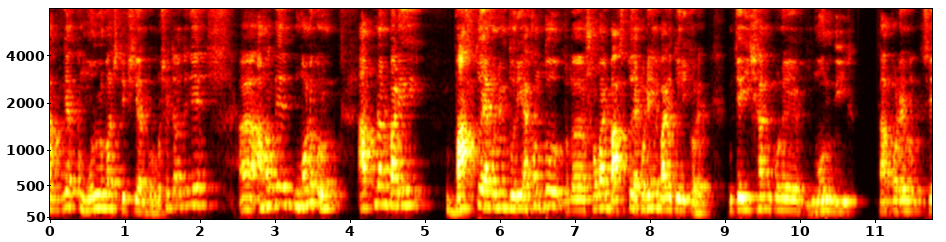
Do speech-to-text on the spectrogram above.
আজকে একটা মূল্যবান টিপ শেয়ার করব। সেটা হচ্ছে যে আমাদের, মনে করুন, আপনার বাড়ি বাস্তু অ্যাকর্ডিং তৈরি, এখন তো সবাই বাস্তু অ্যাকর্ডিং বাড়ি তৈরি করে। যে ঈশান কোণে মন্দির, তারপরে হচ্ছে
